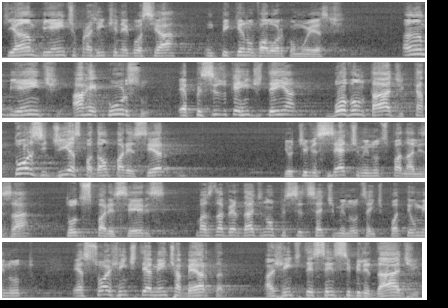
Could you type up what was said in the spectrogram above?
que há ambiente para a gente negociar um pequeno valor como este. Há ambiente, há recurso, é preciso que a gente tenha boa vontade, 14 dias para dar um parecer. Eu tive sete minutos para analisar todos os pareceres, mas na verdade não precisa de sete minutos, a gente pode ter um minuto. É só a gente ter a mente aberta, a gente ter sensibilidade,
